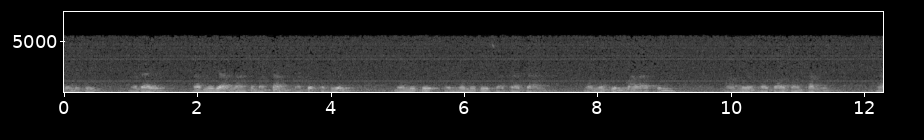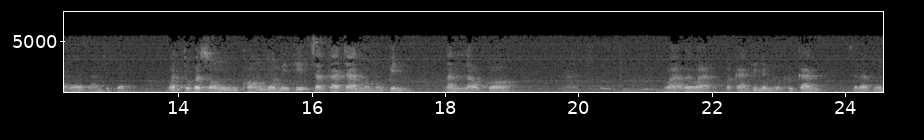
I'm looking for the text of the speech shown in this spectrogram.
มูลนิธิมาได้รับอนุญาตมาก็มาตั้งมาจดทะเบียนมูลนิธิเป็นมูลนิธิศาสตราจารย์หม่อมหลวงปิ่นมาลาคุณเมื่อพศ2538 วัตถุประสงค์ของมูลนิธิศาสตราจารย์หม่อมหลวงปิ่น นั้นเราก็ว่าไว้ว่าประการที่หนึ่งก็คือการ สนับสนุน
